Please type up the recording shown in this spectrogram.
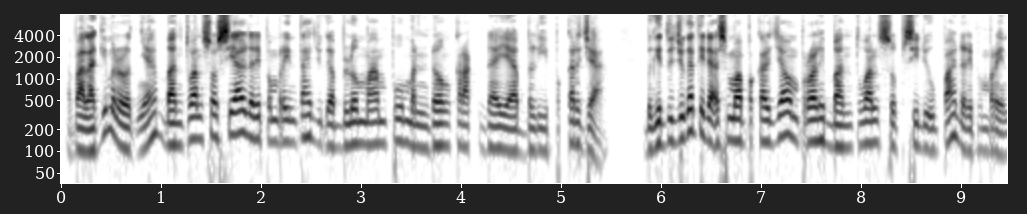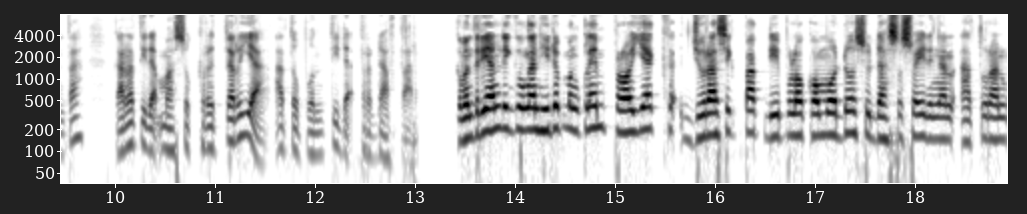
Apalagi menurutnya, bantuan sosial dari pemerintah juga belum mampu mendongkrak daya beli pekerja. Begitu juga tidak semua pekerja memperoleh bantuan subsidi upah dari pemerintah karena tidak masuk kriteria ataupun tidak terdaftar. Kementerian Lingkungan Hidup mengklaim proyek Jurassic Park di Pulau Komodo sudah sesuai dengan aturan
